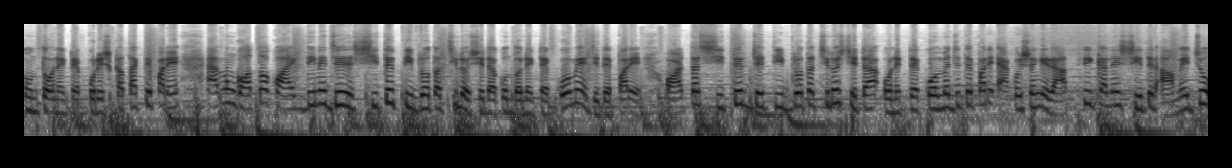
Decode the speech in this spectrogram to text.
কিন্তু অনেকটা পরিষ্কার থাকতে পারে এবং গত কয়েকদিনে যে শীতের তীব্রতা ছিল সেটা কিন্তু অনেকটা কমে যেতে পারে। অর্থাৎ শীতের যে তীব্রতা ছিল সেটা অনেকটা কমে যেতে পারে। একই সঙ্গে রাত্রিকালে শীতের আমেজও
